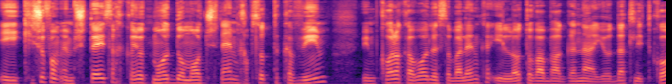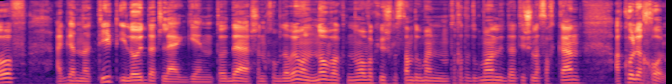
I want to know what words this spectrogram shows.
כי שוב פעם, הן שתי שחקניות מאוד דומות, שתיהן מחפשות את הקווים. ועם כל הכבוד לסבלנקה, היא לא טובה בהגנה, היא יודעת לתקוף, הגנתית היא לא יודעת להגן. אתה יודע, כשאנחנו מדברים על נובק, נובק יש לו סתם דוגמה, אני נותן לך את הדוגמה לדעתי של השחקן, הכל יכול.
